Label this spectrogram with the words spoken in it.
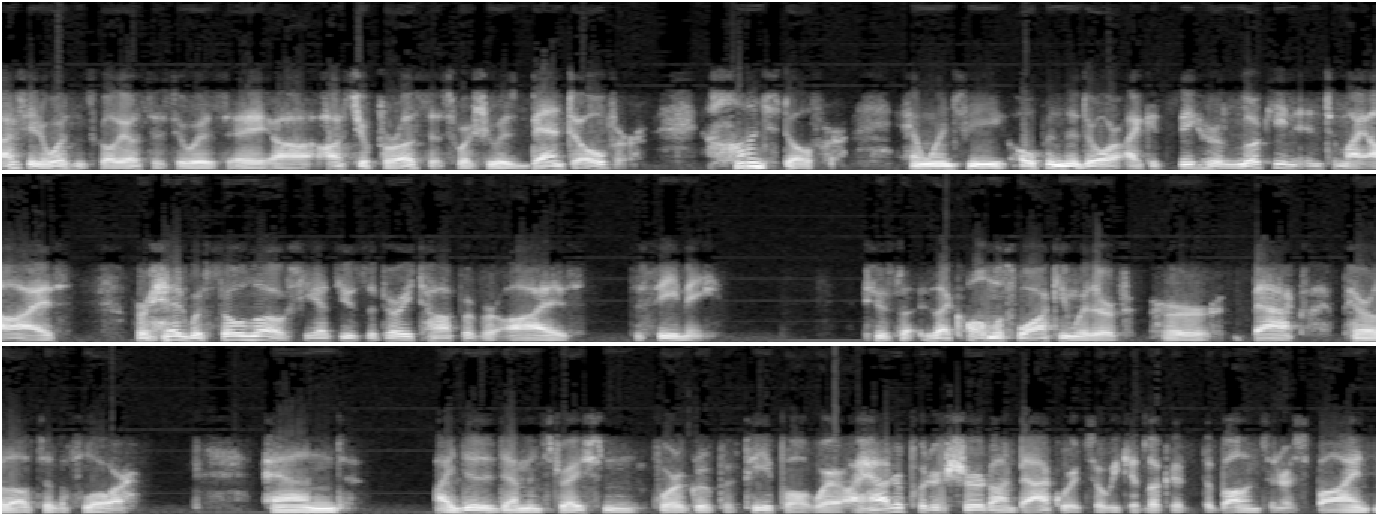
Actually, it wasn't scoliosis; it was a uh, osteoporosis where she was bent over, hunched over, and when she opened the door, I could see her looking into my eyes. Her head was so low; she had to use the very top of her eyes to see me. She was like almost walking with her her back parallel to the floor. And I did a demonstration for a group of people where I had her put her shirt on backwards so we could look at the bones in her spine.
